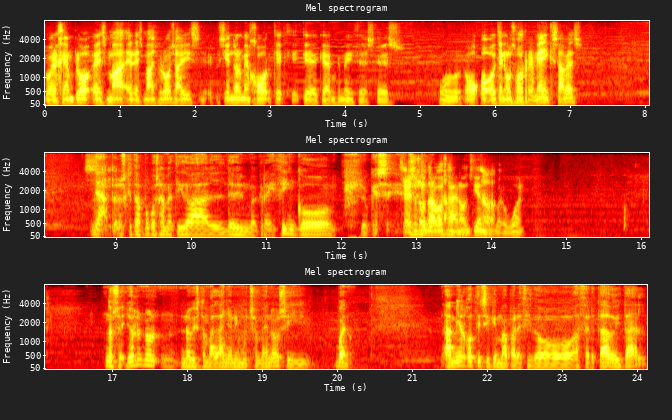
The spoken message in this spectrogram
Por ejemplo, el Smash Bros. ahí siendo el mejor, que, me dices? Que es. O, o, tenemos los remakes, ¿sabes? Ya, pero es que tampoco se ha metido al Devil May Cry 5, yo qué sé. eso es otra cosa que no entiendo, pero bueno. No sé, yo no, he visto mal año ni mucho menos y bueno, a mí el GOTY sí que me ha parecido acertado y tal.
